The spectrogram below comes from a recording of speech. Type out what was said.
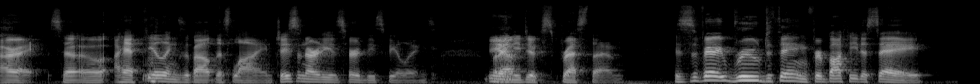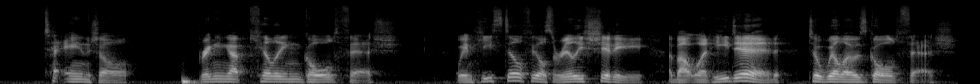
All right, so I have feelings about this line. Jason already has heard these feelings, but Yeah. I need to express them. This is a very rude thing for Buffy to say to Angel, bringing up killing goldfish when he still feels really shitty about what he did to Willow's goldfish.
